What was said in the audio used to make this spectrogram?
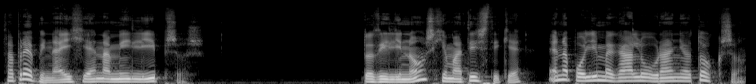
Θα πρέπει να είχε ένα μίλι ύψος. Το δειλινό σχηματίστηκε ένα πολύ μεγάλο ουράνιο τόξο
